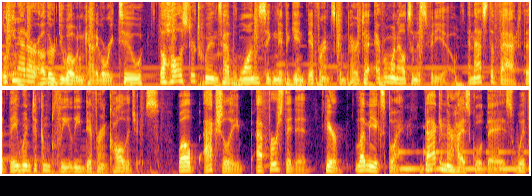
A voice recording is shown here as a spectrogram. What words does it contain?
Looking at our other duo in category 2, the Hollister twins have one significant difference compared to everyone else in this video, and that's the fact that they went to completely different colleges. Well, actually, at first they did. Here, let me explain. Back in their high school days, with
